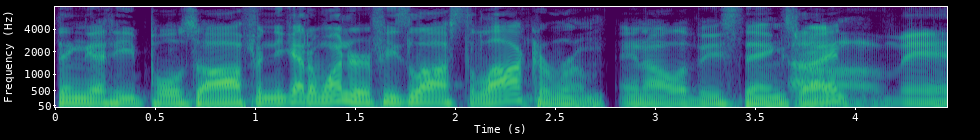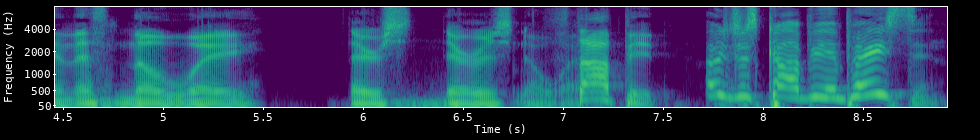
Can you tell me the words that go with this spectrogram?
thing that he pulls off, and you got to wonder if he's lost the locker room and all of these things, right? Oh man, that's no way. There's there is no way. Stop it. I was just copy and pasting.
